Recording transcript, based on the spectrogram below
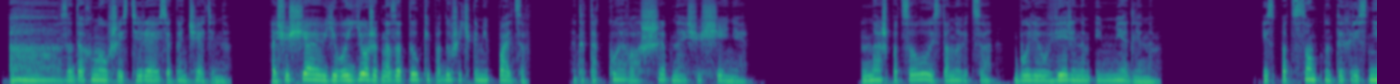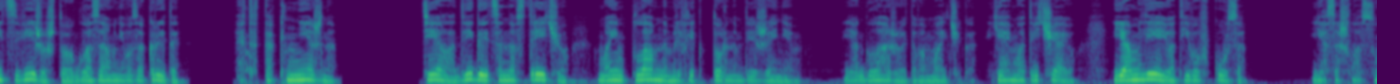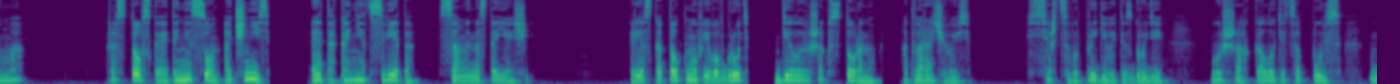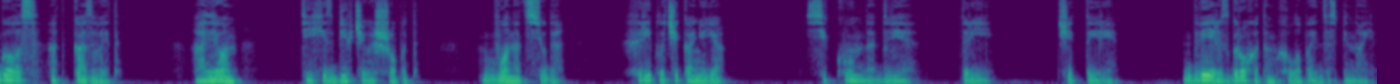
А, задохнувшись, теряюсь окончательно. Ощущаю его ежик на затылке подушечками пальцев. Это такое волшебное ощущение. Наш поцелуй становится более уверенным и медленным. Из-под сомкнутых ресниц вижу, что глаза у него закрыты. Это так нежно. Тело двигается навстречу моим плавным рефлекторным движением. Я глажу этого мальчика, я ему отвечаю, я млею от его вкуса. Я сошла с ума? Ростовская, это не сон, очнись! Это конец света самый настоящий. Резко оттолкнув его в грудь, делаю шаг в сторону, отворачиваюсь. Сердце выпрыгивает из груди, в ушах колотится пульс, голос отказывает. «Ален!» — тихий сбивчивый шепот. «Вон отсюда!» — хрипло чеканю я. Секунда, две, три, четыре. Дверь с грохотом хлопает за спиной.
